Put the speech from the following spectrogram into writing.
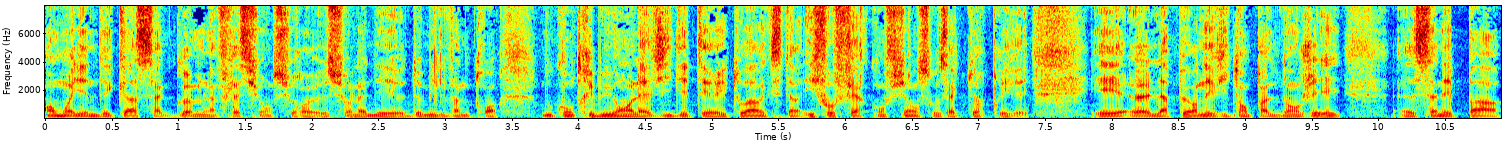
en moyenne des cas, ça gomme l'inflation sur euh, sur l'année 2023. Nous contribuons à la vie des territoires, etc. Il faut faire confiance aux acteurs privés. Et euh, la peur n'évitant pas le danger, ça n'est pas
